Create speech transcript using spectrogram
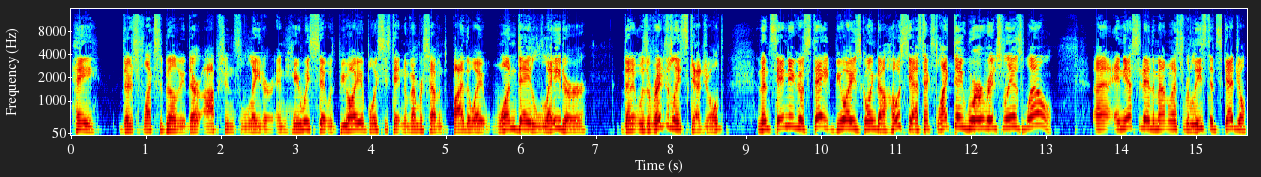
"Hey, there's flexibility. There are options later." And here we sit with BYU Boise State November 7th. By the way, one day later than it was originally scheduled. And then San Diego State, BYU is going to host the Aztecs like they were originally as well. Uh, and yesterday, the Mountain West released its schedule.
